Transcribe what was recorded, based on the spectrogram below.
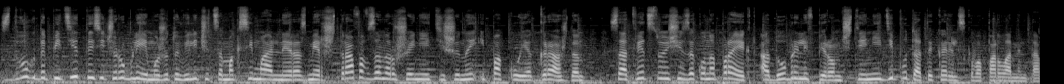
С 2 до 5 тысяч рублей может увеличиться максимальный размер штрафов за нарушение тишины и покоя граждан. Соответствующий законопроект одобрили в первом чтении депутаты Карельского парламента.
